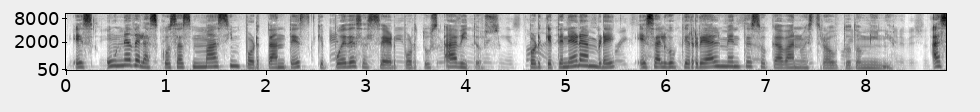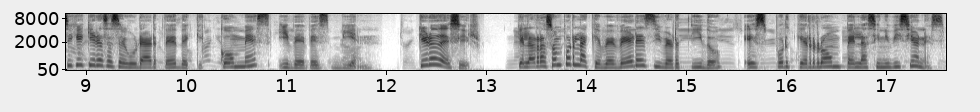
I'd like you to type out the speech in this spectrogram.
es una de las cosas más importantes que puedes hacer por tus hábitos, porque tener hambre es algo que realmente socava nuestro autodominio. Así que quieres asegurarte de que comes y bebes bien. Quiero decir que la razón por la que beber es divertido es porque rompe las inhibiciones.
